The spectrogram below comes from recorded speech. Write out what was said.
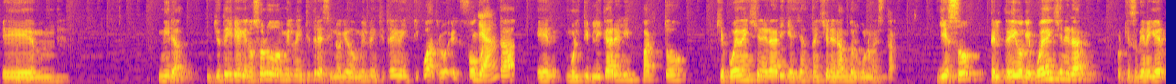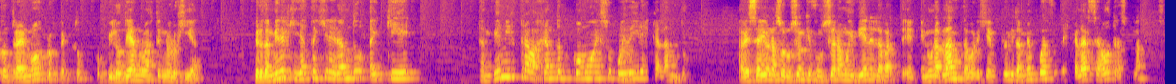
Em, mira, yo te diría que no solo 2023, sino que 2023 y 2024, el foco está en multiplicar el impacto que pueden generar y que ya están generando algunos startups. Y eso te, digo que pueden generar, porque eso tiene que ver con traer nuevos prospectos, con pilotear nuevas tecnologías, pero también el que ya están generando hay que también ir trabajando en cómo eso puede mm. ir escalando. A veces hay una solución que funciona muy bien en, la parte, en, una planta, por ejemplo, y también puede escalarse a otras plantas.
